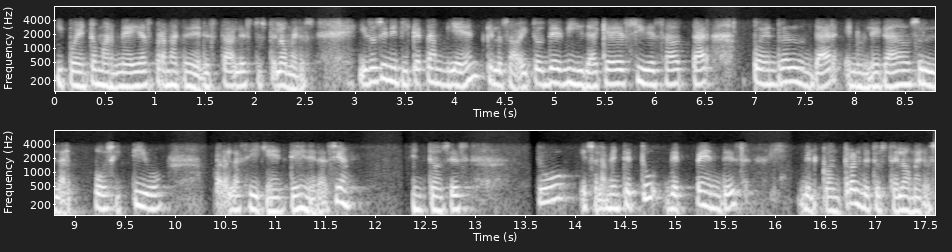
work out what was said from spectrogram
y pueden tomar medidas para mantener estables tus telómeros. Y eso significa también que los hábitos de vida que decides adoptar pueden redundar en un legado celular positivo para la siguiente generación. Entonces, tú y solamente tú dependes del control de tus telómeros.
